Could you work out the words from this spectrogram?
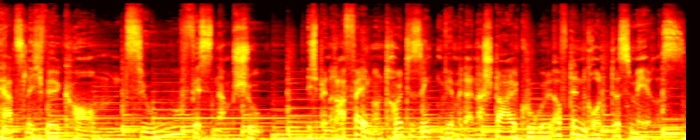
herzlich willkommen zu Wissen am Schuh. Ich bin Raphael und heute sinken wir mit einer Stahlkugel auf den Grund des Meeres.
